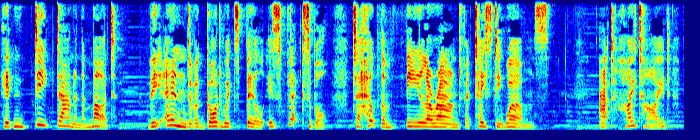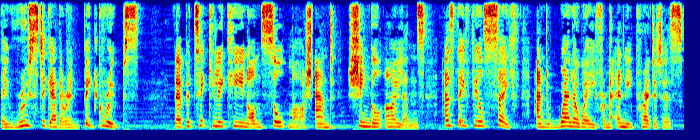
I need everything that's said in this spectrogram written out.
hidden deep down in the mud. The end of a godwit's bill is flexible to help them feel around for tasty worms. At high tide, they roost together in big groups. They're particularly keen on salt marsh and shingle islands as they feel safe and well away from any predators.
